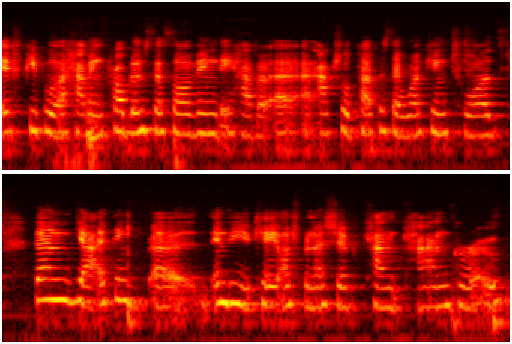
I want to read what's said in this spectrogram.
If people are having problems they're solving, they have a, a, an actual purpose they're working towards, then yeah, I think uh, in the UK entrepreneurship can can grow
